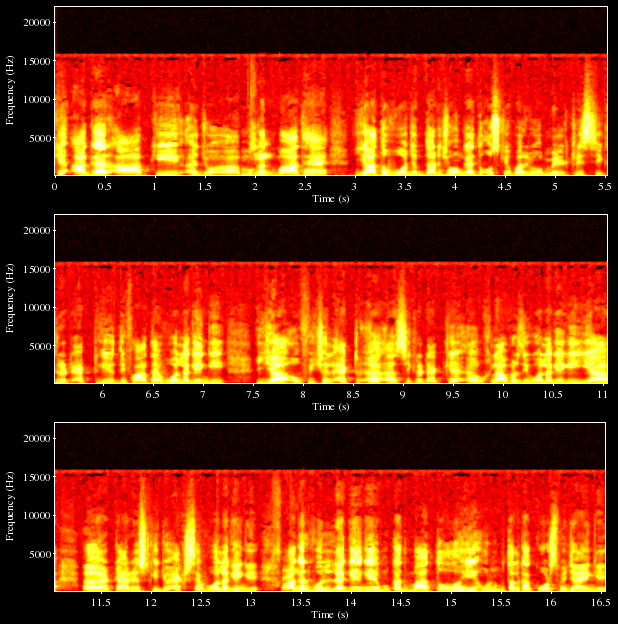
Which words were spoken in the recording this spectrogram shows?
कि अगर आपकी जो मुकदमात हैं या तो वो जब दर्ज होंगे तो उसके ऊपर जो मिलिट्री सीक्रेट एक्ट की दिफात है वो लगेंगी या ऑफिशियल एक्ट सीक्रेट एक्ट के खिलाफ वर्जी वो लगेगी या टेररिस्ट की जो एक्ट है वो लगेंगे। अगर वो लगेंगे मुकदमा तो ही उन मुतल कोर्ट्स में जाएँगे।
